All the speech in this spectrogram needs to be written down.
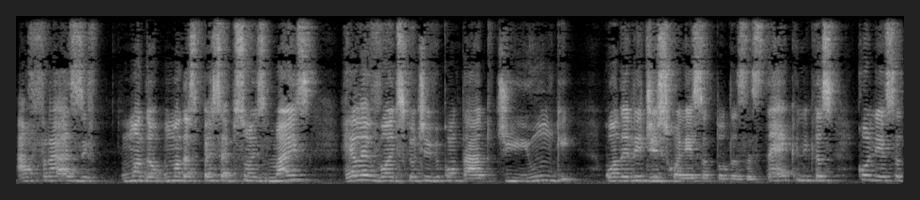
a frase, uma, uma das percepções mais relevantes que eu tive contato de Jung, quando ele diz: conheça todas as técnicas, conheça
